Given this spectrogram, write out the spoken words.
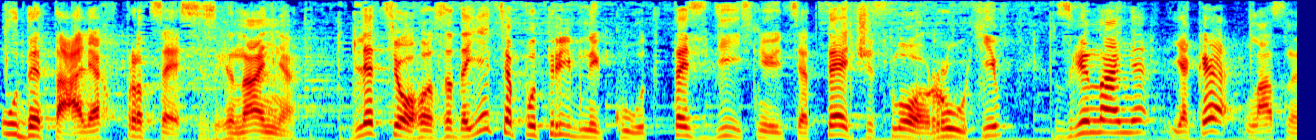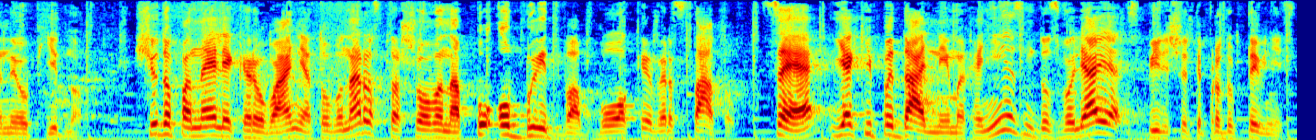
у деталях в процесі згинання. Для цього задається потрібний кут та здійснюється те число рухів згинання, яке власне необхідно. Щодо панелі керування, то вона розташована по обидва боки верстату. Це, як і педальний механізм, дозволяє збільшити продуктивність.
